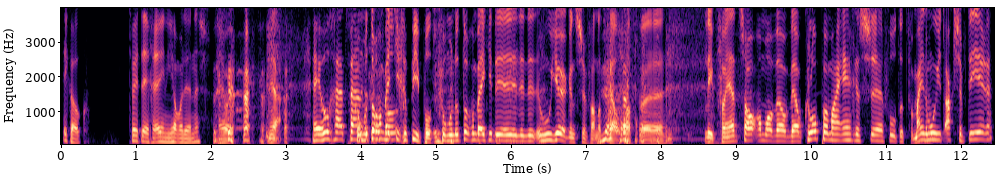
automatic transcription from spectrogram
ik ook. 2 tegen 1, jammer Dennis. Nee, hoor. Ja. hey, hoe gaat Ik voel me Feyenoord toch een beetje gepiepeld. Ik voel me er toch een beetje de, de, de- hoe Jurgensen van het veld af eh, liep. Van, ja, het zal allemaal wel, wel kloppen, maar ergens eh, voelt het voor mij. Dan moet je het accepteren.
